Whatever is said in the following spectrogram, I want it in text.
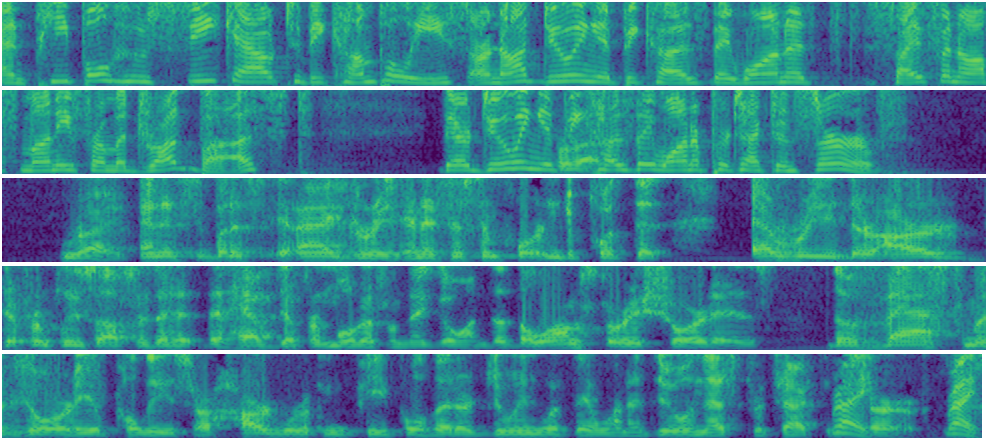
And people who seek out to become police are not doing it because they want to siphon off money from a drug bust. They're doing it because they want to protect and serve. Right. And it's, but it's, I agree. And it's just important to put that every, there are different police officers that, that have different motives when they go in. The, the long story short is the vast majority of police are hardworking people that are doing what they want to do, and that's protect and right, serve. Right.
